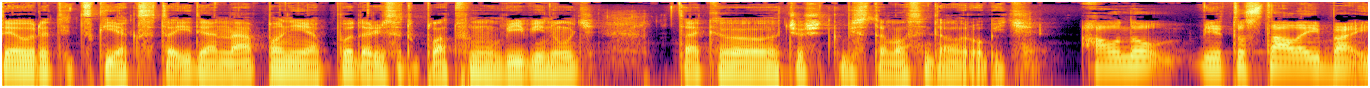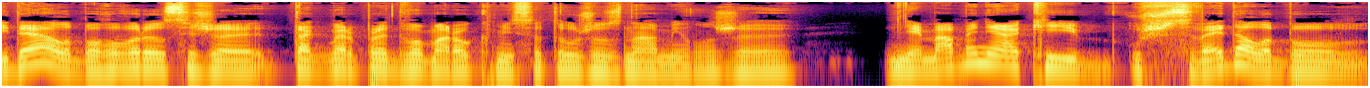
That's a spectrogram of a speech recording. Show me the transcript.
teoreticky, ak sa tá idea naplní a podarí sa tú platformu vyvinúť, tak eh, čo všetko by sa tam vlastne dalo robiť. A ono, je to stále iba idea, lebo hovoril si, že takmer pred dvoma rokmi sa to už oznámilo, že nemáme nejaký už svet, alebo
